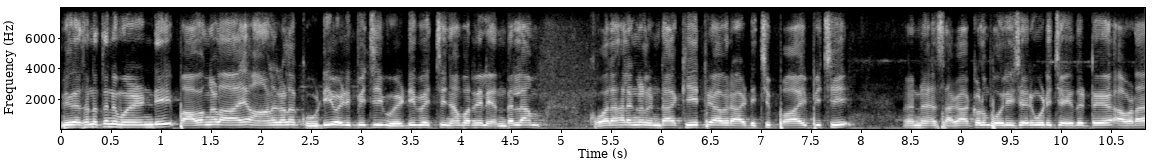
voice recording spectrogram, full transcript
വികസനത്തിന് വേണ്ടി പാവങ്ങളായ ആളുകളെ കുടി ഒഴിപ്പിച്ച് വെടിവെച്ച് ഞാൻ പറഞ്ഞില്ല എന്തെല്ലാം കോലാഹലങ്ങൾ ഉണ്ടാക്കിയിട്ട് അവരെ അടിച്ച് പായിപ്പിച്ച് പിന്നെ സഖാക്കളും പോലീസുകാരും കൂടി ചെയ്തിട്ട് അവിടെ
